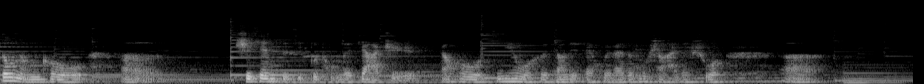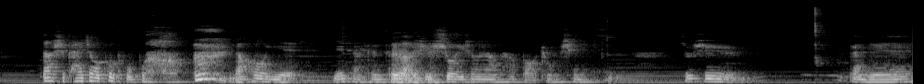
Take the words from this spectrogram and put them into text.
都能够呃实现自己不同的价值。然后今天我和小磊在回来的路上还在说，呃，当时拍照构图不好，然后也也想跟崔老师说一声，让他保重身体。就是感觉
